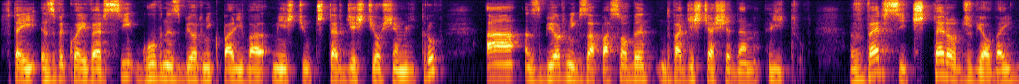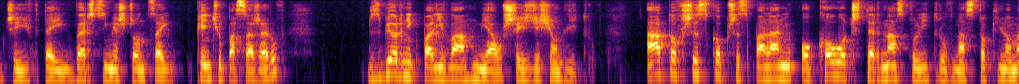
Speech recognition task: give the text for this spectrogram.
w tej zwykłej wersji, główny zbiornik paliwa mieścił 48 litrów, a zbiornik zapasowy 27 litrów. W wersji czterodrzwiowej, czyli w tej wersji mieszczącej 5 pasażerów, zbiornik paliwa miał 60 litrów. A to wszystko przy spalaniu około 14 litrów na 100 km.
